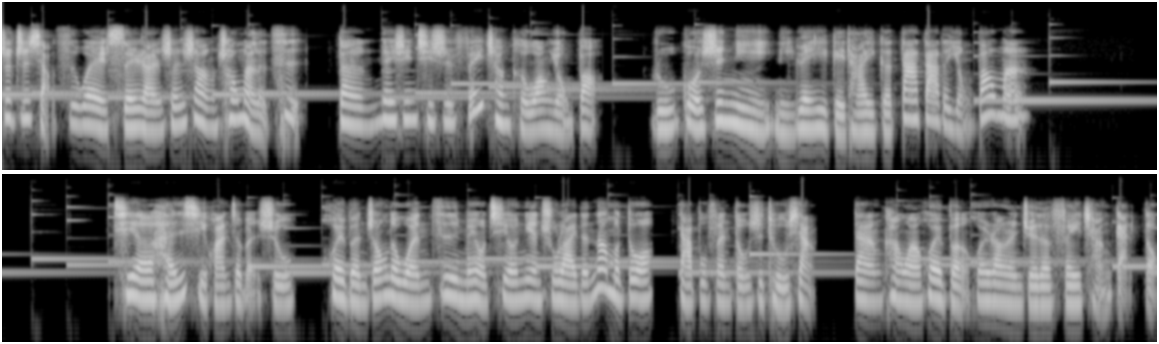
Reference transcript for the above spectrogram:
这只小刺猬虽然身上充满了刺，但内心其实非常渴望拥抱。如果是你，你愿意给它一个大大的拥抱吗？企鹅很喜欢这本书，绘本中的文字没有企鹅念出来的那么多，大部分都是图像。但看完绘本会让人觉得非常感动，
